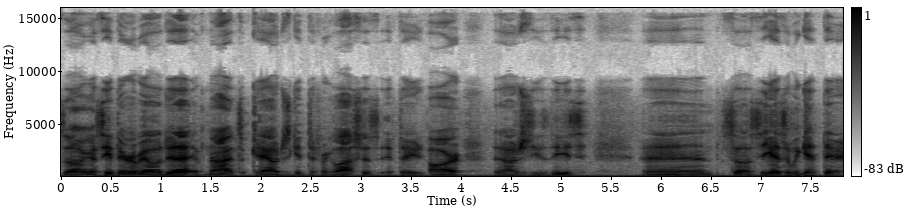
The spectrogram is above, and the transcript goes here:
So I'm to see if they're to be able to do that. If not, it's okay. I'll just get different glasses. If they are, then I'll just use these. And so I'll see you guys when we get there.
